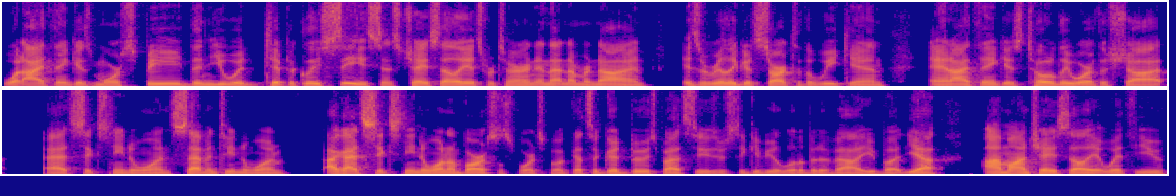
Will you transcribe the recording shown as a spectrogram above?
what I think is more speed than you would typically see since Chase Elliott's return in that number nine is a really good start to the weekend. And I think is totally worth a shot at 16 to 1, 17 to 1. I got 16 to 1 on Barstool Sportsbook. That's a good boost by Caesars to give you a little bit of value. But yeah, I'm on Chase Elliott with you.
